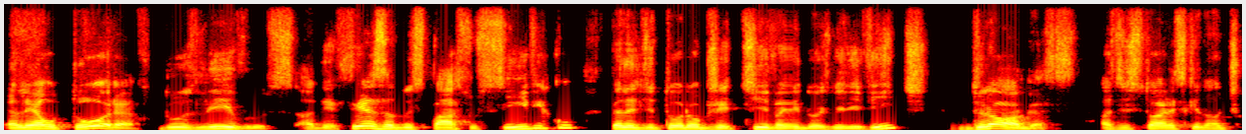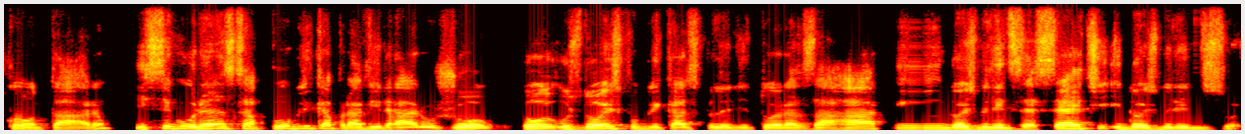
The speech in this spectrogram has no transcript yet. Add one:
Ela é autora dos livros A Defesa do Espaço Cívico, pela editora Objetiva em 2020, Drogas, as histórias que não te contaram, e Segurança Pública para virar o jogo. Os dois publicados pela editora Zahar em 2017 e 2018.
